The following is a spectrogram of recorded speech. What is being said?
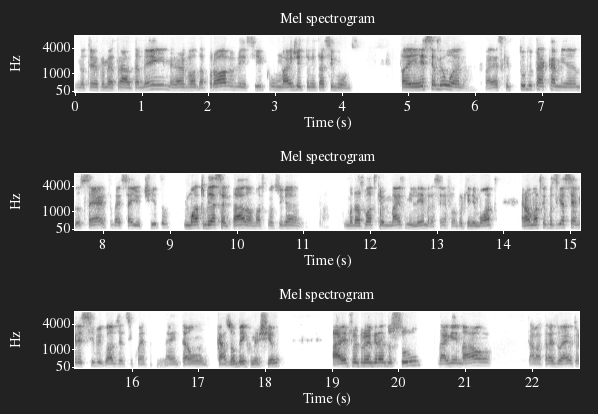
no treino cronometrado também, melhor volta da prova, venci com mais de 30 segundos. Falei, esse é o meu ano. Parece que tudo está caminhando certo, vai sair o título. Moto bem acertada, uma moto que consiga uma das motos que eu mais me lembro, assim, né, falando um pouquinho de moto, era uma moto que eu conseguia ser agressivo igual a 250, né? Então, casou bem com o meu estilo. Aí fui para o Rio Grande do Sul, larguei mal, estava atrás do Everton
